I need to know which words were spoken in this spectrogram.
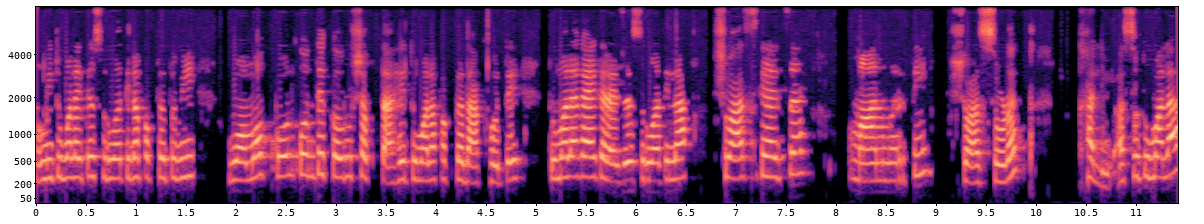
मी तुम्हाला इथे सुरुवातीला फक्त तुम्ही वॉर्मअप कोणकोणते करू शकता हे तुम्हाला फक्त दाखवते. तुम्हाला काय करायचं सुरुवातीला श्वास घ्यायचा मानवरती श्वास सोडत खाली. असं तुम्हाला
